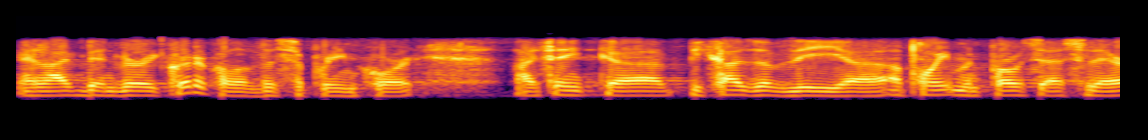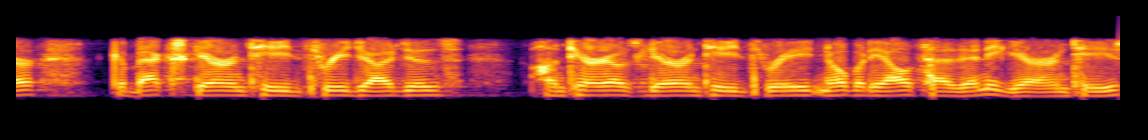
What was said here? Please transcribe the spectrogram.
and I've been very critical of the Supreme Court. I think uh, because of the uh, appointment process there, Quebec's guaranteed three judges, Ontario's guaranteed three. Nobody else has any guarantees.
